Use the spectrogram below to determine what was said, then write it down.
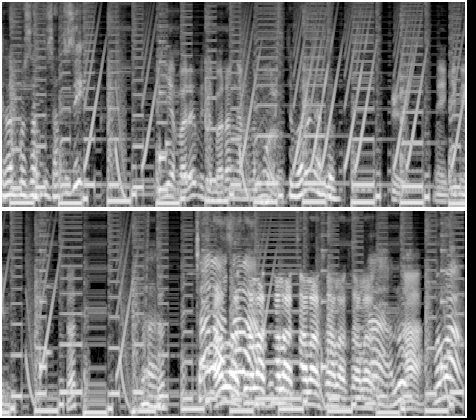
Kenapa satu-satu sih? Iya, padahal bisa barengan semua loh. Bisa barengan tuh. Nih gini nih. Nah, salah, salah, salah. salah, salah, salah, salah, salah. Nah, lu, Nah. Bambang.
